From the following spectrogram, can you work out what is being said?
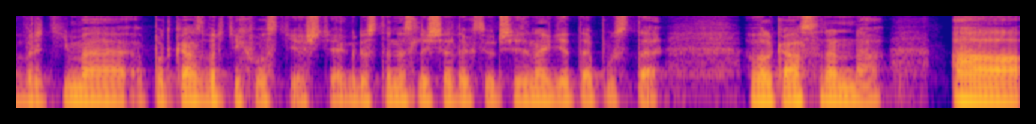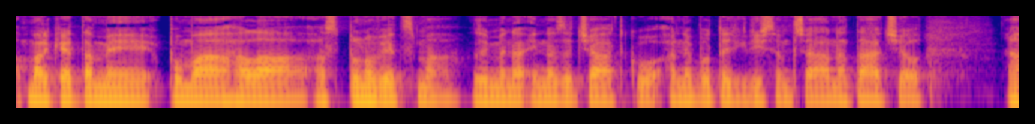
vrtíme podcast Vrtichvosti ještě. Kdo jste neslyšel, tak si určitě najděte, puste velká sranda. A Markéta mi pomáhala s plno věcma, zejména i na začátku, a nebo teď, když jsem třeba natáčel uh,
